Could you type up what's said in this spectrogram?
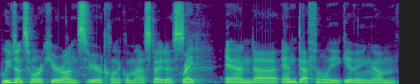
we've done some work here on severe clinical mastitis, Right. And uh, and definitely giving um,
